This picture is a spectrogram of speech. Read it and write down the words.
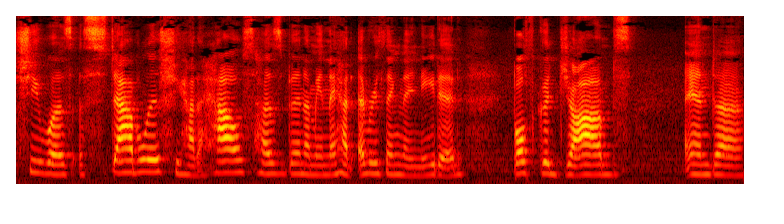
she was established. She had a house, husband. I mean, they had everything they needed, both good jobs. And uh,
